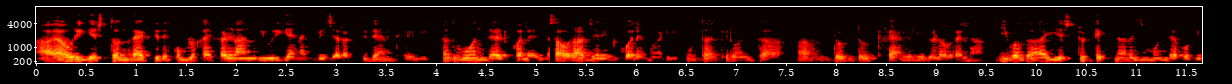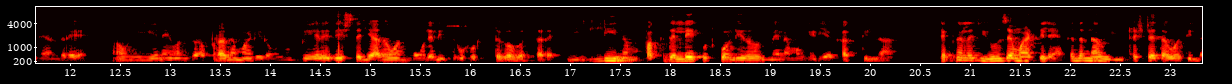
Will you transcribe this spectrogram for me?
ಅವ್ರಿಗೆ ಎಷ್ಟು ತೊಂದರೆ ಆಗ್ತಿದೆ, ಕುಂಬಳಕಾಯಿ ಕಳ್ಳ ಅಂದ್ರೆ ಇವರಿಗೆ ಏನಕ್ ಬೇಜಾರಾಗ್ತಿದೆ ಅಂತ ಹೇಳಿ, ಅದು ಒಂದೆರಡು ಕೊಲೆ ಇಲ್ಲ, ಸಾವಿರಾರು ಜನ ಕೊಲೆ ಮಾಡಿ ಊತ ಹಾಕಿರುವಂತ ದೊಡ್ಡ ದೊಡ್ಡ ಫ್ಯಾಮಿಲಿಗಳವರೆಲ್ಲ ಇವಾಗ ಎಷ್ಟು ಟೆಕ್ನಾಲಜಿ ಮುಂದೆ ಹೋಗಿದೆ ಅಂದ್ರೆ, ಅವ್ನು ಏನೇ ಒಂದು ಅಪರಾಧ ಮಾಡಿರೋನು, ಬೇರೆ ದೇಶದಲ್ಲಿ ಯಾವ್ದೋ ಒಂದು ಮೂಲೆಯಲ್ಲಿ ಇದ್ರು ಹುಡುಕಿ ತಗೋ ಬರ್ತಾರೆ ಇಲ್ಲಿ ನಮ್ಮ ಪಕ್ಕದಲ್ಲೇ ಕುತ್ಕೊಂಡಿರೋರ್ನೇ ನಮಗೆ ಹಿಡಿಯಕ್ ಆಗ್ತಿಲ್ಲ. ಟೆಕ್ನಾಲಜಿ ಯೂಸೇ ಮಾಡ್ತಿಲ್ಲ, ಯಾಕಂದ್ರೆ ನಾವು ಇಂಟ್ರೆಸ್ಟೇ ತಗೋತಿಲ್ಲ.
